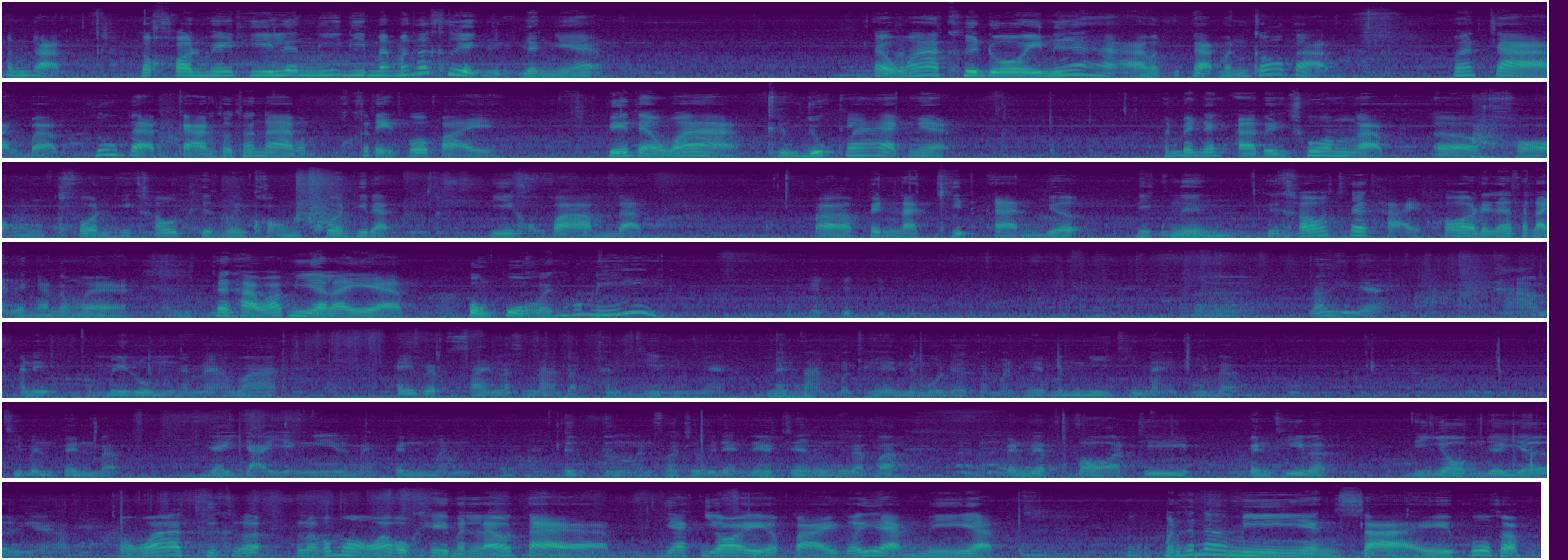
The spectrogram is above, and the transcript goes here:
มันแบบละครเวทีเรื่องนี้ดีมันมันก็คืออย่างอย่างเงี้ย แต่ว่าคือโดยเนื้อหามันแบบมันก็แบบมาจากแบบรูปแบบการสนทนาปกติทั่วไป เพียงแต่ว่าคือยุคแรกเนี่ย มันเป็นอ่าเป็นช่วงแบบเอ่อของคนที่เข้าถึงเป็นของคนที่แบบมีความแบบเอ่อเป็นนักคิดอ่านเยอะนิดนึง คือเขาจะถ่ายทอดในลักษณะอย่างนั้นออกมาแต่ถามว่ามีอะไรอะปงปลูกอะไรก็มีเออแล้วทีเนี้ยถามอันนี้ผมไม่รู้เหมือนกันนะว่า ไอ้เว็บไซต์ลักษณะแบบพันทิปอย่างเงี้ยในต่างประเทศในโมเดลต่างประเทศมันมีที่ไหนที่แบบ ที่มันเป็นแบบใหญ่ ๆ อย่างนี้ไหมเป็นเหมือนกึ่งกึ่งๆเหมือนโซเชียลมีเดียในเชิงที่แบบว่าเป็นเว็บบอร์ดที่เป็นที่แบบนิยมเยอะๆอย่างเงี้ยครับผมว่าคือเราก็มองว่าโอเคมันแล้วแต่แยกย่อยออกไปก็อย่างมีแบบมันก็จะมีอย่างสายพวกกับ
